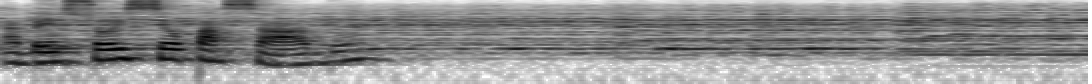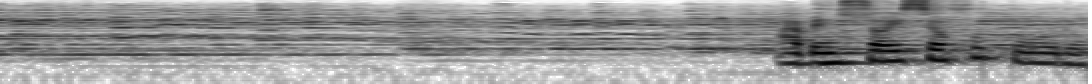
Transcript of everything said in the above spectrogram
Abençoe seu passado. Abençoe seu futuro.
